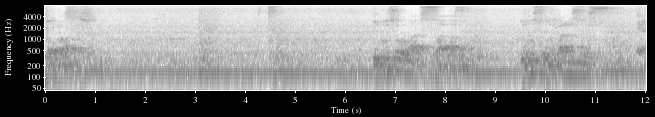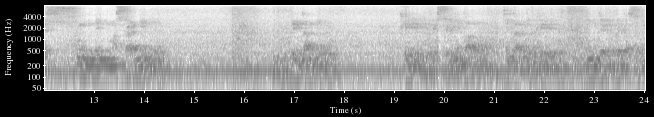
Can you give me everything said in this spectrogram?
dolorosas. Incluso las, las incluso digamos es un enmascaramiento en tanto que experimentado, en tanto que interpretación.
